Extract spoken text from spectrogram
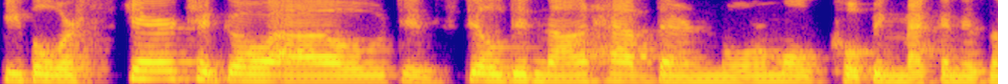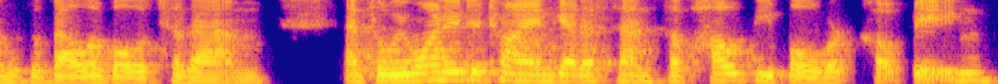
people were scared to go out and still did not have their normal coping mechanisms available to them. And so we wanted to try and get a sense of how people were coping,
